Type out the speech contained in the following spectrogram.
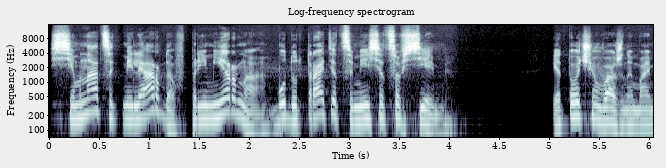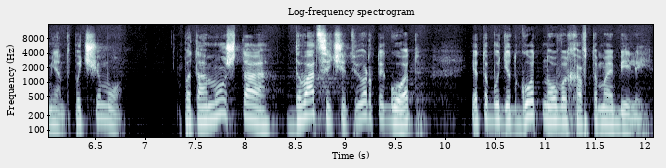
17 миллиардов примерно будут тратиться месяцев 7. Это очень важный момент. Почему? Потому что 24 год – это будет год новых автомобилей.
